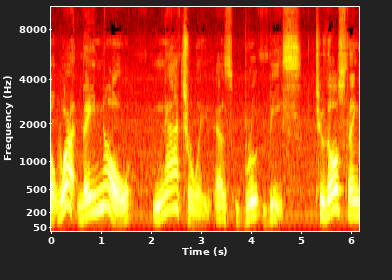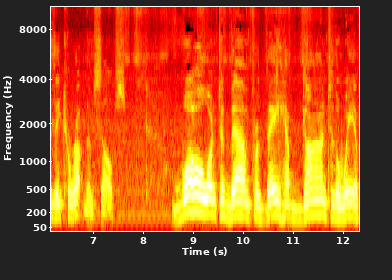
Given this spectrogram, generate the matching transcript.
but what they know naturally as brute beasts. To those things they corrupt themselves. Woe unto them, for they have gone to the way of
